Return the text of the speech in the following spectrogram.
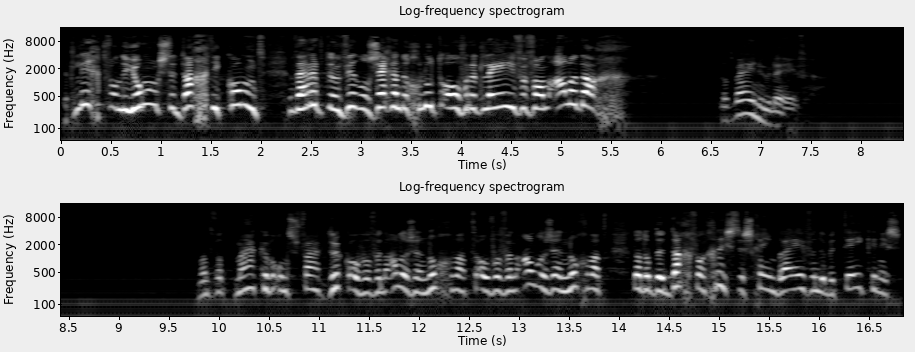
Het licht van de jongste dag die komt, werpt een veelzeggende gloed over het leven van alle dag dat wij nu leven. Want wat maken we ons vaak druk over van alles en nog wat, over van alles en nog wat, dat op de dag van Christus geen blijvende betekenis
